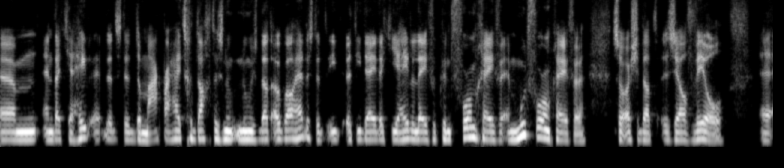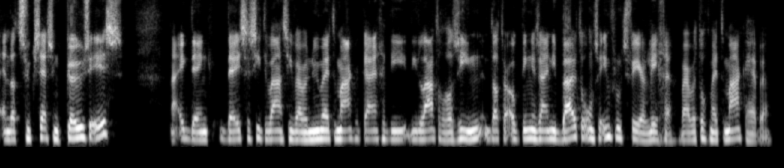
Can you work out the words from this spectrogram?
Um, en dat je heel, eh, dat is de, de maakbaarheidsgedachten noemen ze dat ook wel. Hè? Dus het, het idee dat je je hele leven kunt vormgeven en moet vormgeven zoals je dat zelf wil. Uh, en dat succes een keuze is. Nou, ik denk deze situatie waar we nu mee te maken krijgen, die, die laat toch wel zien dat er ook dingen zijn die buiten onze invloedssfeer liggen, waar we toch mee te maken hebben.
